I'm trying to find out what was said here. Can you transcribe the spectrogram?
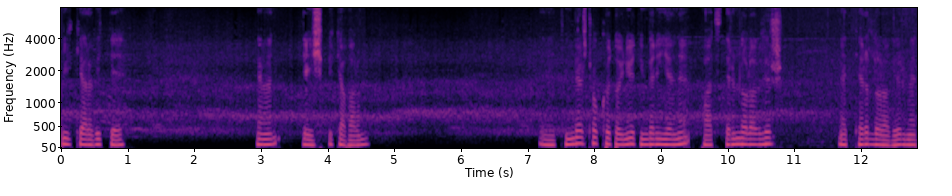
İlk yarı bitti. Hemen değişiklik yapalım. Ee, Timber çok kötü oynuyor. Timber'in yerine Fatih Terim de olabilir. Matt Carroll da olabilir. Matt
